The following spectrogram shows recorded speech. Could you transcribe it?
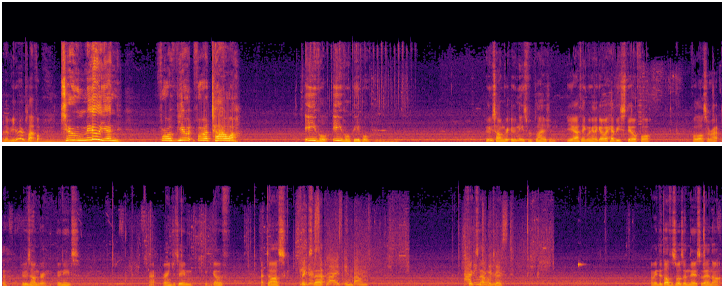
And a viewing platform. Two million for a view for a tower. Evil, evil people. Who's hungry? Who needs replenishing? Yeah, I think we're gonna go a heavy steel for Velociraptor. Who's hungry? Who needs? Right, Ranger team, go at task. Fix Feeder that. supplies inbound. Fix Adding that to one the too. list. I mean, the Dilophosaurs are new, so they're not.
